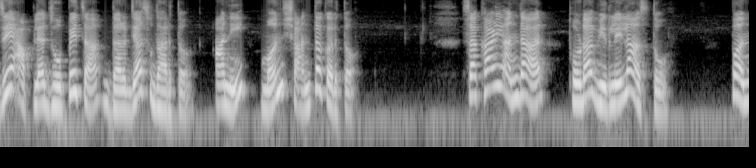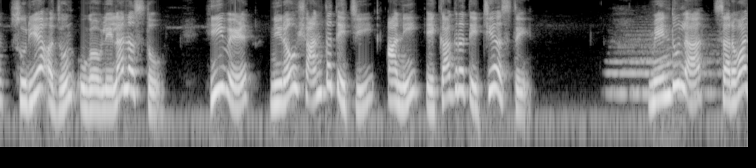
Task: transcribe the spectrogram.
जे आपल्या झोपेचा दर्जा सुधारतं आणि मन शांत करतं. सकाळी अंधार थोडा विरलेला असतो पण सूर्य अजून उगवलेला नसतो. ही वेळ निरव शांततेची आणि एकाग्रतेची असते. मेंदूला सर्वात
